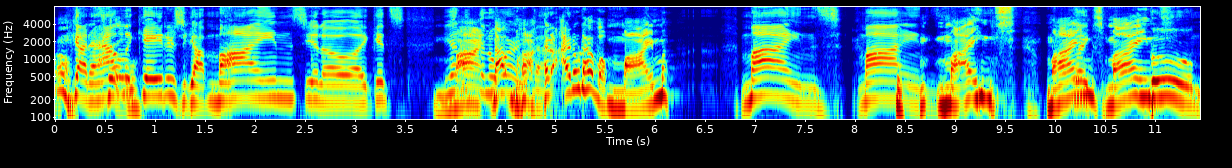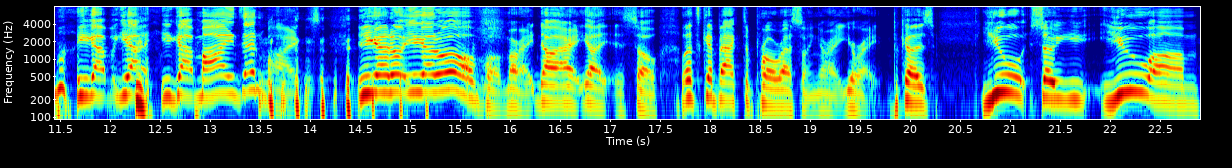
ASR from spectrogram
Oh, You got true. alligators, you got mines, you know, like it's you Mine, not worry mine. I don't have a mime. Mines, mines. Mines, mimes, mines. Boom! You got you got you got mines and mines. You got all- you got all of them. All right. No. All right. Yeah. So let's get back to pro wrestling. All right. You're right because you. So you you um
